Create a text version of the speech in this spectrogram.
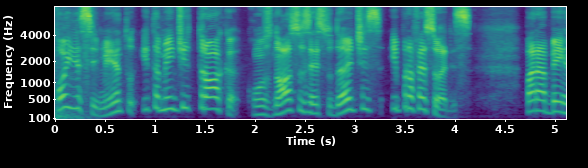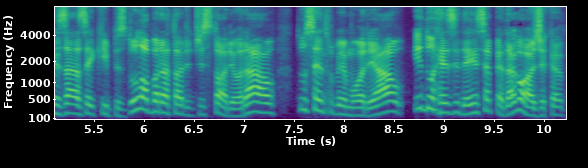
conhecimento e também de troca com os nossos estudantes e professores. Parabéns às equipes do Laboratório de História Oral, do Centro Memorial e do Residência Pedagógica.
